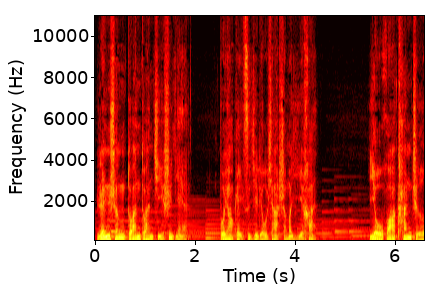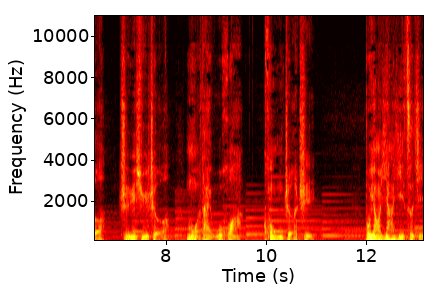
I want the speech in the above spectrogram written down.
人生短短几十年。不要给自己留下什么遗憾。有花堪折直须者，莫待无花空折枝。不要压抑自己，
